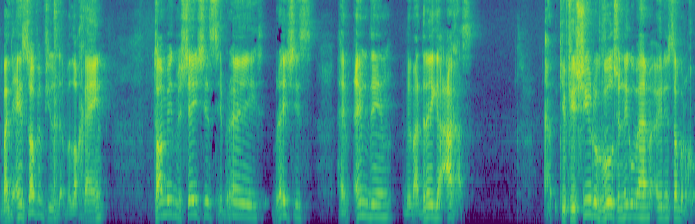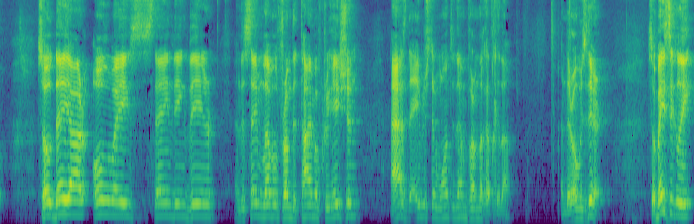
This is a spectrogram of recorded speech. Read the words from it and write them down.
by the Ein Sof infused them. V'lochein, Tomid Mesheshis Breishis Hem Emdim B'madrega Achas. So they are always standing there and the same level from the time of creation as the Abishter wanted them from the Chatchila. And they're always there. So basically,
